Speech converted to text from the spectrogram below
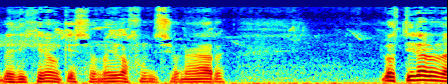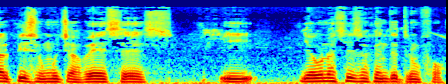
les dijeron que eso no iba a funcionar, los tiraron al piso muchas veces y, aún así esa gente triunfó.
